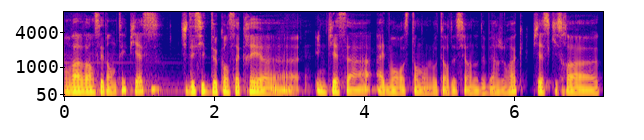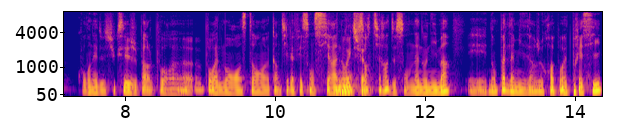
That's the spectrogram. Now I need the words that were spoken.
On va avancer dans tes pièces. Tu décides de consacrer euh, une pièce à, Edmond Rostand, l'auteur de Cyrano de Bergerac. Pièce qui sera couronnée de succès. Je parle pour, euh, pour Edmond Rostand quand il a fait son Cyrano et qui sortira de son anonymat. Et non pas de la misère, je crois, pour être précis.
